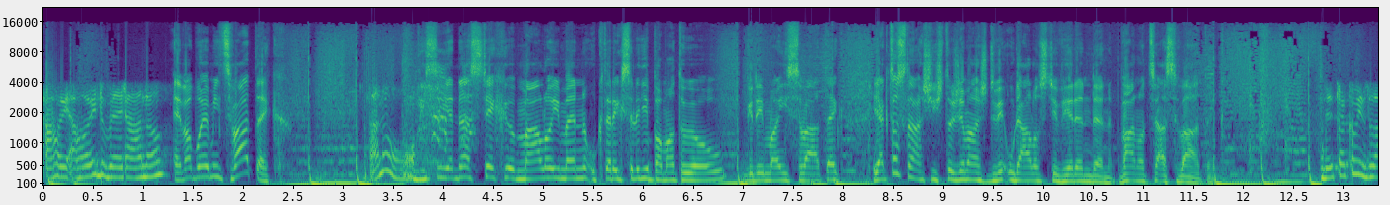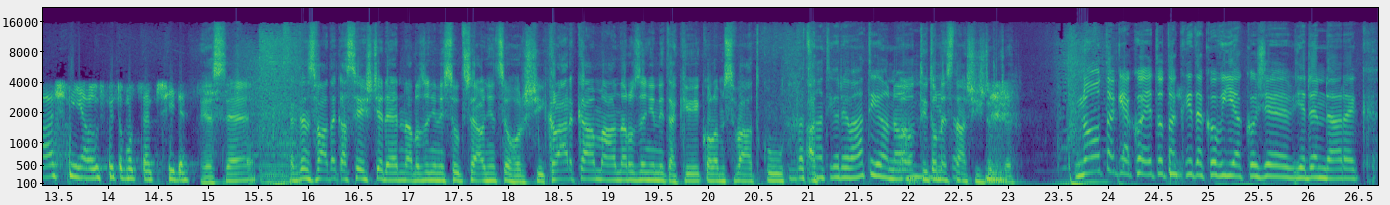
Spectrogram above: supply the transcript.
Ahoj, ahoj, dobré ráno. Eva bude mít svátek. Ano, Ty jsi jedna z těch málo jmen, u kterých si lidi pamatujou, kdy mají svátek. Jak to snášíš to, že máš dvě události v jeden den, Vánoce a svátek? Je to takový zvláštní, ale už mi to moc nepřijde. Jasně. Tak ten svátek asi ještě den, narozeniny jsou třeba o něco horší. Klárka má narozeniny taky kolem svátků. A 29. no. no, ty to nesnášíš dobře. No, tak jako je to taky takový, jako že jeden dárek,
